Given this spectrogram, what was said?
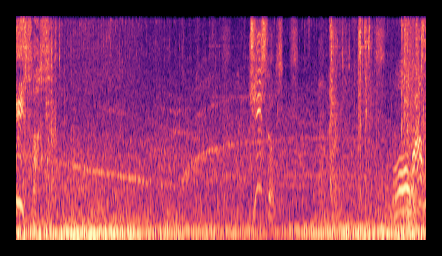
Jesus! Jesus! Oh, are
